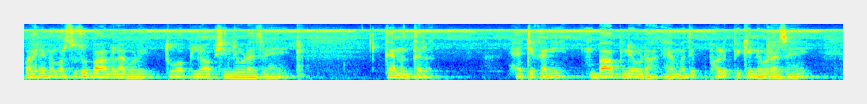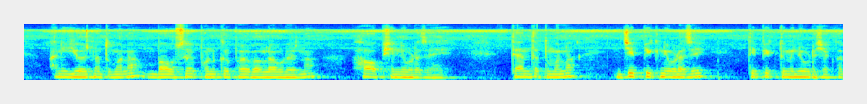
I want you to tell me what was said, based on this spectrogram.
पहिल्या नंबरचा जो बाग लागवड आहे तो आपल्याला ऑप्शन निवडायचा आहे. त्यानंतर ह्या ठिकाणी बाब निवडा ह्यामध्ये फळपिके निवडायचं आहे. आणि योजना तुम्हाला बावसाहेब फणकर फळबाग लागवड योजना हा ऑप्शन निवडायचा आहे. त्यानंतर तुम्हाला जे पीक निवडायचं आहे ते पीक तुम्ही निवडू शकता.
